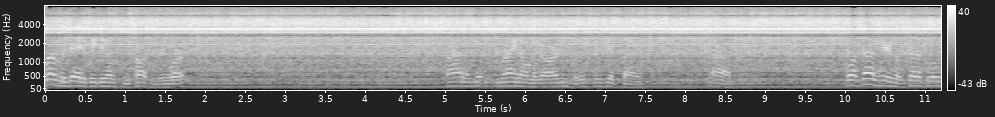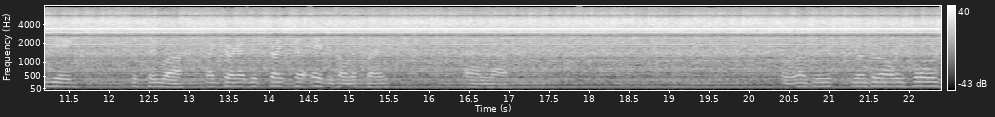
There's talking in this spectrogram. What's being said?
lovely day to be doing some carpentry work. Finally getting some rain on the garden, so this is a good thing. Uh, what I've done here is I've set up a little jig just to uh, make sure I got good straight cut edges on this thing. And uh, I'll run through run through all these boards,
